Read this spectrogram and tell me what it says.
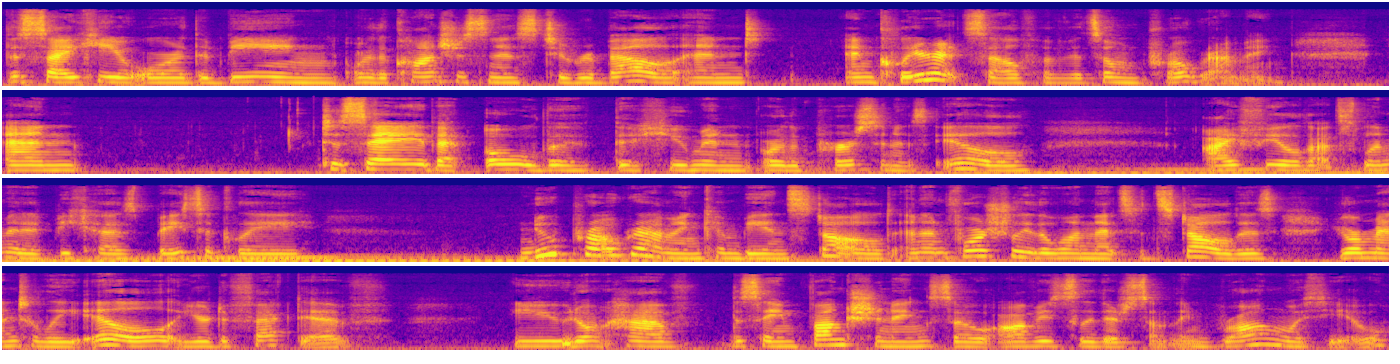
the psyche or the being or the consciousness to rebel and and clear itself of its own programming. And to say that oh the the human or the person is ill i feel that's limited because basically new programming can be installed and unfortunately the one that's installed is you're mentally ill you're defective you don't have the same functioning so obviously there's something wrong with you.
